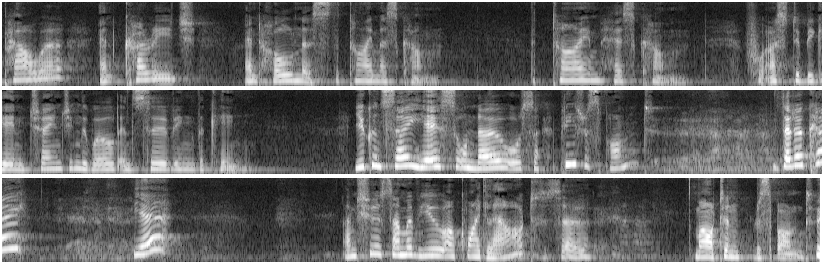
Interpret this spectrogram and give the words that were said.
power and courage and wholeness. The time has come The time has come for us to begin changing the world and serving the King. You can say yes or no or so. Please respond. Is that okay? Yeah? I'm sure some of you are quite loud, so Martin, respond.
